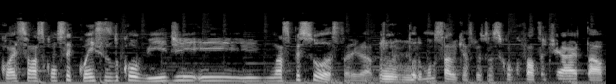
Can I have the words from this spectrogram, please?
quais são as consequências do Covid e, nas pessoas, tá ligado? Tipo, Uhum. todo mundo sabe que as pessoas ficam com falta de ar e tal.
